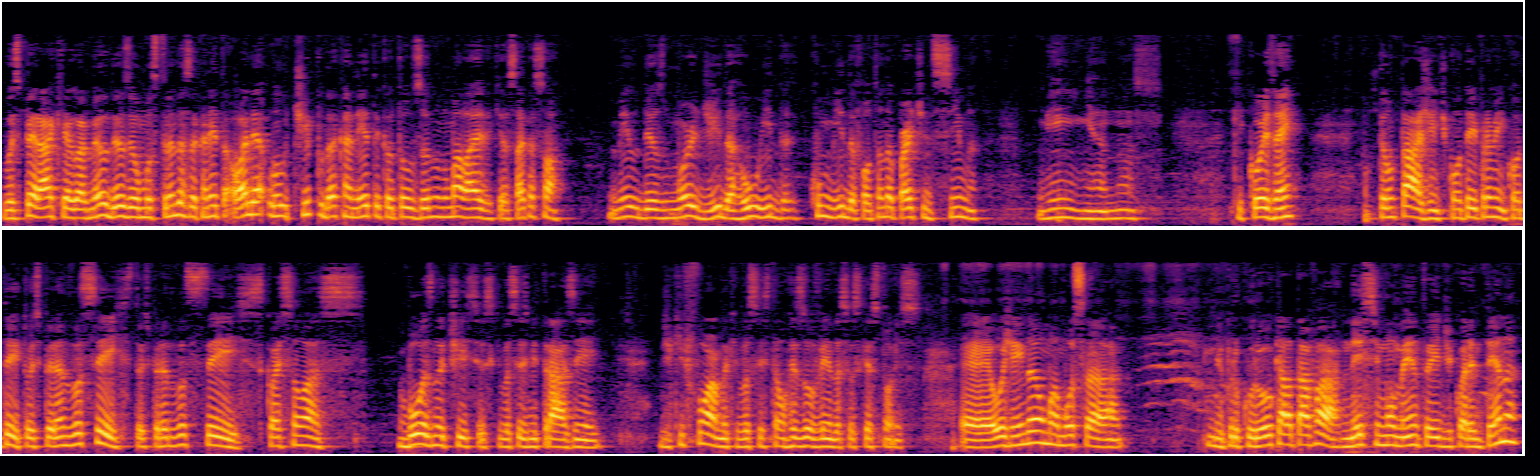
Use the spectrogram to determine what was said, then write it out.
Vou esperar aqui agora. Meu Deus, eu mostrando essa caneta. Olha o tipo da caneta que eu estou usando numa live aqui, saca só. Meu Deus, mordida, ruída, comida, faltando a parte de cima. Minha nossa. Que coisa, hein? Então tá, gente, conta aí pra mim, conta aí. Tô esperando vocês, tô esperando vocês. Quais são as boas notícias que vocês me trazem aí? De que forma que vocês estão resolvendo essas questões? É, hoje ainda uma moça me procurou que ela estava nesse momento aí de quarentena,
